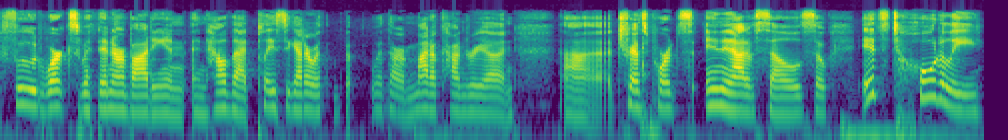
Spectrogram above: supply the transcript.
food works within our body and, and how that plays together with with our mitochondria and uh, transports in and out of cells. So it's totally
